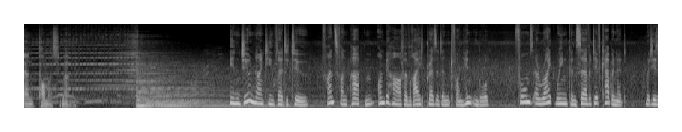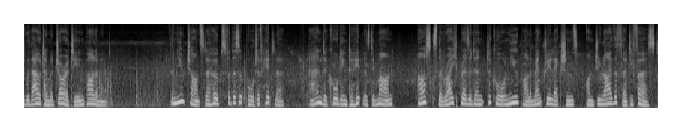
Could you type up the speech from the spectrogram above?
and Thomas Mann. In June 1932, Franz von Papen, on behalf of Reich President von Hindenburg, forms a right-wing conservative cabinet, which is without a majority in parliament. The new chancellor hopes for the support of Hitler and, according to Hitler's demand, asks the Reich President to call new parliamentary elections on July the 31st.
